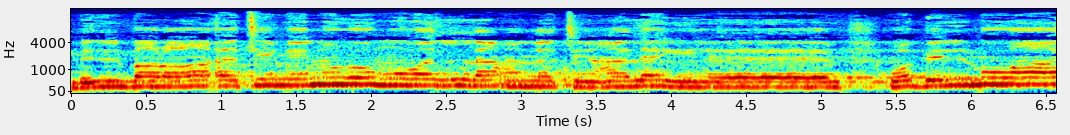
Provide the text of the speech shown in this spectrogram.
بالبراءة منهم واللعنة عليهم وبالموالاة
